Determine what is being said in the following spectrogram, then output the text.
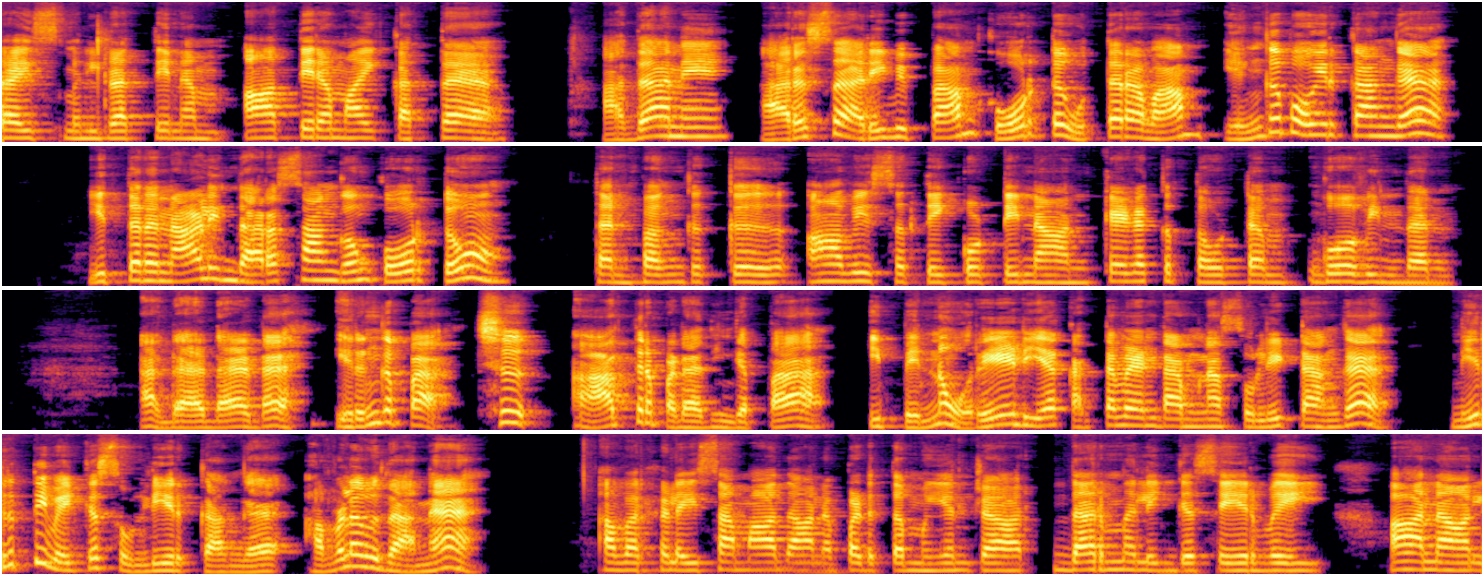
ரைஸ் மில் ரத்தினம் ஆத்திரமாய் கத்த அதானே அரசு அறிவிப்பாம் கோர்ட்டு உத்தரவாம். எங்க போயிருக்காங்க? இத்தனை நாள் இந்த அரசாங்கம் கோர்ட்டும். தன் பங்குக்கு ஆவேசத்தை கொட்டினான் கிழக்கு தோட்டம் கோவிந்தன். அடடட இருங்கப்பா. சு ஆத்திரப்படாதீங்கப்பா. இப்ப என்ன ஒரேடியா கட்ட வேண்டாம்னா சொல்லிட்டாங்க. நிறுத்தி வைக்க சொல்லியிருக்காங்க. அவ்வளவுதானே? அவர்களை சமாதானப்படுத்த முயன்றார் தர்மலிங்க சேர்வை. ஆனால்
